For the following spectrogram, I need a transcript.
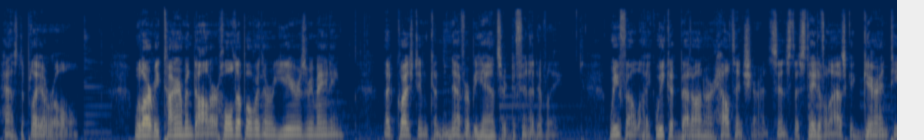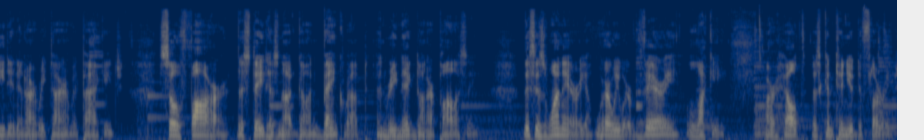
has to play a role. Will our retirement dollar hold up over the years remaining? That question can never be answered definitively. We felt like we could bet on our health insurance since the state of Alaska guaranteed it in our retirement package. So far, the state has not gone bankrupt and reneged on our policy. This is one area where we were very lucky. Our health has continued to flourish.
